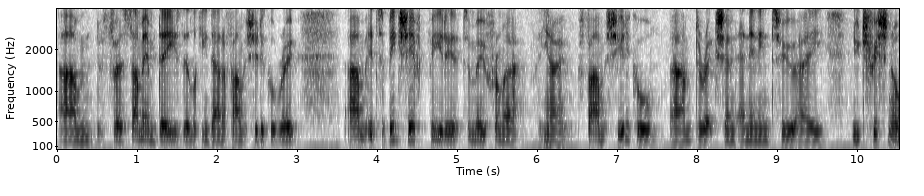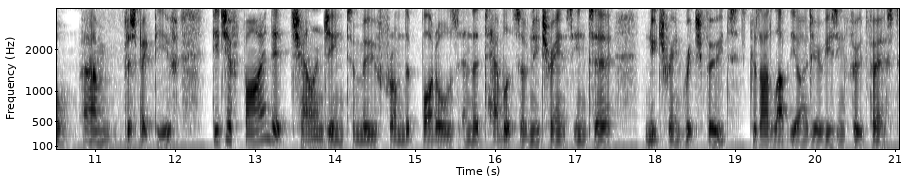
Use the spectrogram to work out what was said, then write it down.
Um, for some MDs, they're looking down a pharmaceutical route. Um, it's a big shift for you to, to move from a you know pharmaceutical um, direction and then into a nutritional um, perspective. Did you find it challenging to move from the bottles and the tablets of nutrients into nutrient-rich foods? Because I love the idea of using food first.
